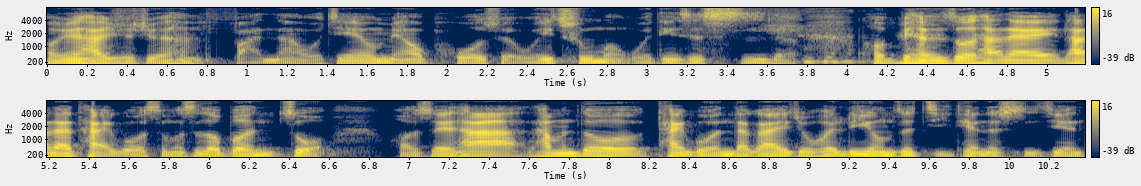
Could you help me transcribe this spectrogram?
哦，因为他就觉得很烦呐，我今天又没有泼水，我一出门我一定是湿的。哦，变成说他在他在泰国什么事都不能做，哦，所以他他们都泰国人大概就会利用这几天的时间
